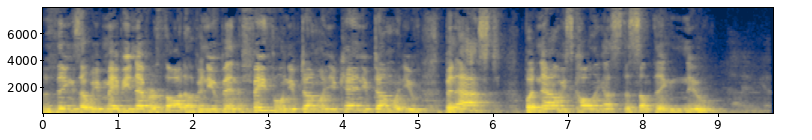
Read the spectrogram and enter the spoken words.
The things that we've maybe never thought of. And you've been faithful and you've done what you can. You've done what you've been asked. But now He's calling us to something new. Hallelujah.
